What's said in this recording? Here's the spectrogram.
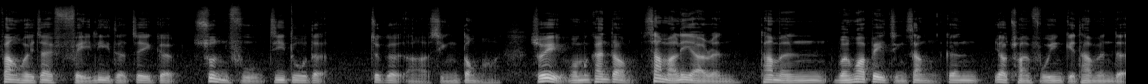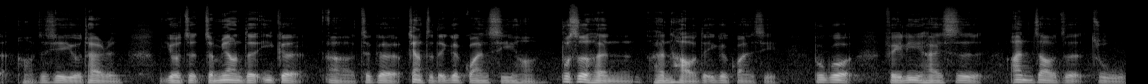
放回在腓力的这个顺服基督的这个呃行动哈，所以我们看到撒玛利亚人他们文化背景上跟要传福音给他们的啊这些犹太人有着怎么样的一个呃这个这样子的一个关系哈，不是很很好的一个关系。不过腓力还是按照着主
